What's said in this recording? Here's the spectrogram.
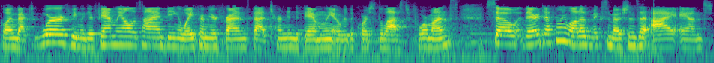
going back to work, being with your family all the time, being away from your friends that turned into family over the course of the last four months. So there are definitely a lot of mixed emotions that I and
